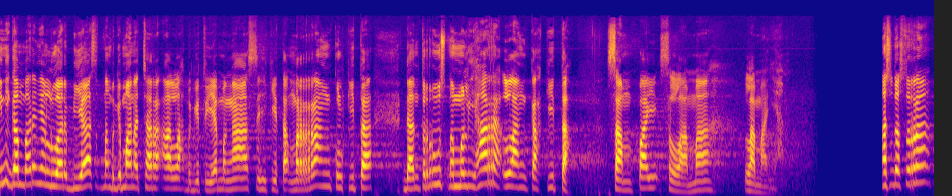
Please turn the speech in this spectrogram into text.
Ini gambaran yang luar biasa tentang bagaimana cara Allah begitu ya mengasihi kita, merangkul kita dan terus memelihara langkah kita sampai selama-lamanya. Nah, Saudara-saudara,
